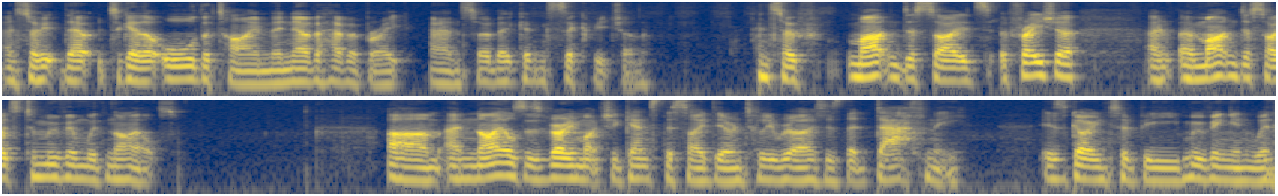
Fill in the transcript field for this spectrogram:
And so they're together all the time. They never have a break, and so they're getting sick of each other. And so Martin decides, Frasier and uh, Martin decides to move in with Niles. Um, and Niles is very much against this idea until he realizes that Daphne is going to be moving in with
